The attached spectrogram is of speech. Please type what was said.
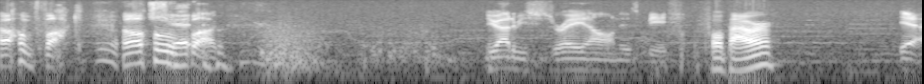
Oh fuck. Oh Shit. fuck. You gotta be straight on this bitch. Full power? Yeah.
